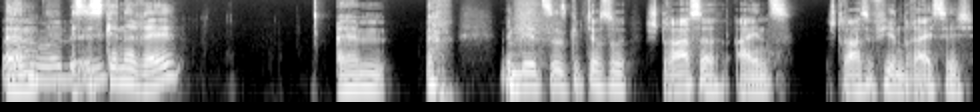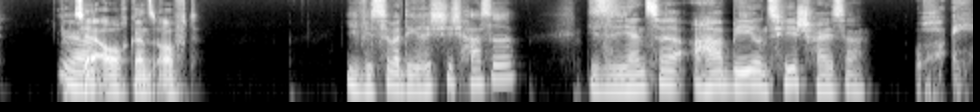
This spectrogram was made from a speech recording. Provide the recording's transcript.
Ähm, Oh Mann, es ist generell, ähm, wenn jetzt, es gibt ja auch so Straße 1, Straße 34. Gibt's ja, auch ganz oft. Ich wisst ihr, was ich richtig hasse? Diese ganze A, B und C Scheiße. Oh, ey,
